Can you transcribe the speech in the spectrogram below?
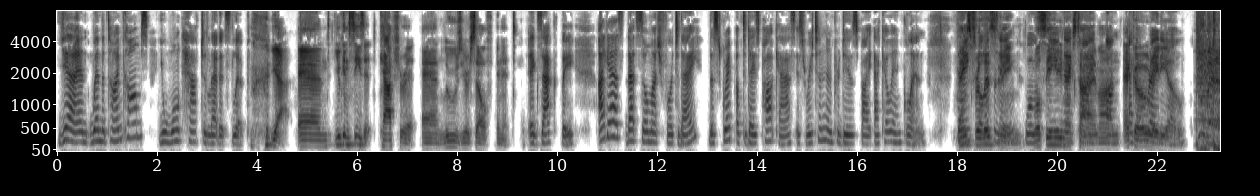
Yeah, and when the time comes, you won't have to let it slip. yeah, and you can seize it, capture it, and lose yourself in it. Exactly. I guess that's so much for today. The script of today's podcast is written and produced by Echo and Glenn. Thanks, for listening. We'll, see you next time on Echo Radio. You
